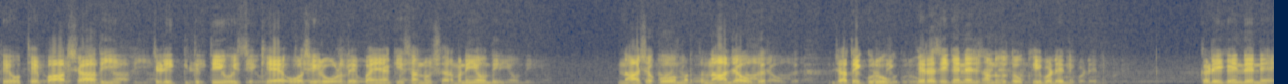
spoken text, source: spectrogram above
ਤੇ ਉੱਥੇ ਪਾਤਸ਼ਾਹ ਦੀ ਜਿਹੜੀ ਦਿੱਤੀ ਹੋਈ ਸਿੱਖਿਆ ਹੈ, ਉਹ ਅਸੀਂ ਰੋਲਦੇ ਪਏ ਆ ਕਿ ਸਾਨੂੰ ਸ਼ਰਮ ਨਹੀਂ ਆਉਂਦੀ। ਨਾ ਛਕੋ ਅੰਮ੍ਰਿਤ ਨਾ ਜਾਓ ਫਿਰ। ਜਾਂ ਤੇ ਗੁਰੂ ਫਿਰ ਅਸੀਂ ਕਹਿੰਦੇ ਹਾਂ ਜੀ ਸਾਨੂੰ ਤਾਂ ਦੁੱਖ ਹੀ ਬੜੇ ਨੇ। ਕੜੀ ਕਹਿੰਦੇ ਨੇ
